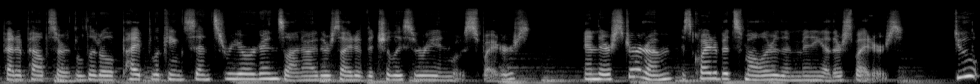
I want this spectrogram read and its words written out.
Pedipalps are the little pipe looking sensory organs on either side of the chelicerae in most spiders and their sternum is quite a bit smaller than many other spiders. Do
